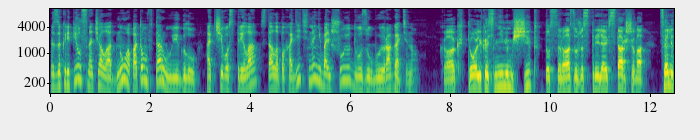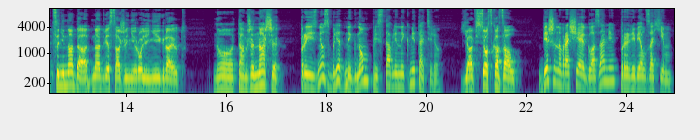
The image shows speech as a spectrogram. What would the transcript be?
закрепил сначала одну, а потом вторую иглу, отчего стрела стала походить на небольшую двузубую рогатину. «Как только снимем щит, то сразу же стреляй в старшего. Целиться не надо, одна-две сажени роли не играют». «Но там же наши!» – произнес бледный гном, приставленный к метателю. «Я все сказал!» Бешено вращая глазами, проревел Захим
